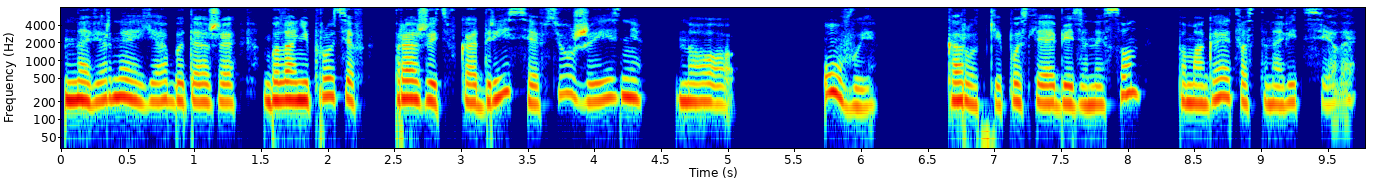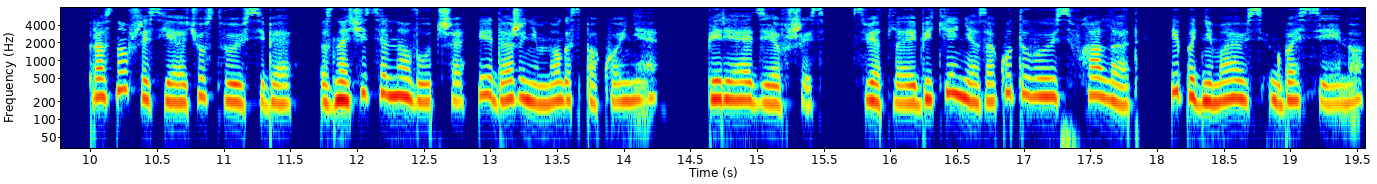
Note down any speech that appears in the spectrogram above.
Наверное, я бы даже была не против прожить в Кадрисе всю жизнь, но, увы. Короткий послеобеденный сон помогает восстановить силы. Проснувшись, я чувствую себя значительно лучше и даже немного спокойнее. Переодевшись, в светлое бикини закутываюсь в халат и поднимаюсь к бассейну.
